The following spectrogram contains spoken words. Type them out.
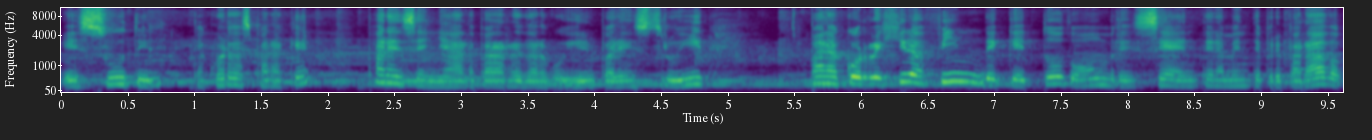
es útil, ¿te acuerdas para qué? Para enseñar, para redarguir, para instruir, para corregir a fin de que todo hombre sea enteramente preparado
